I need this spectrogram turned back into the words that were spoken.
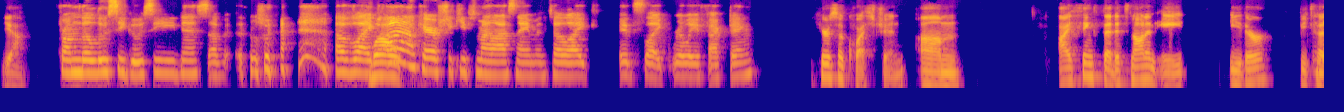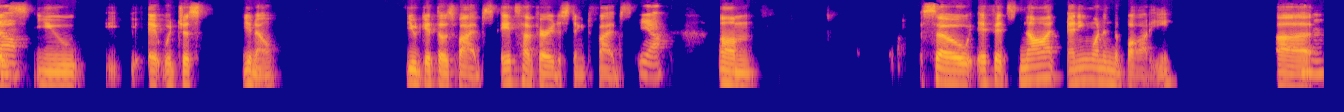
Yeah. From the loosey goosiness of of like Well- I don't care if she keeps my last name until like it's like really affecting. Here's a question. Um, I think that it's not an eight either because you it would just you know you'd get those vibes. Eights have very distinct vibes. Yeah. Um, so if it's not anyone in the body, uh, Mhm.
